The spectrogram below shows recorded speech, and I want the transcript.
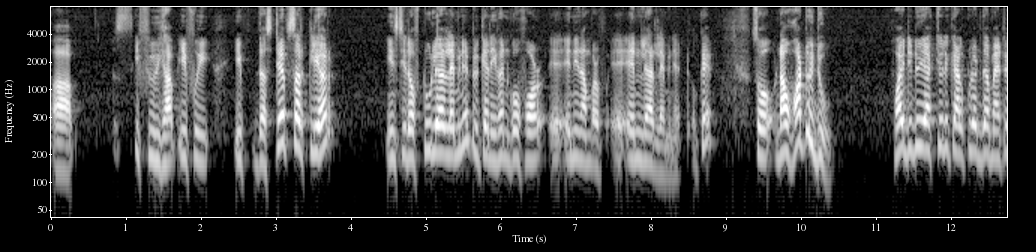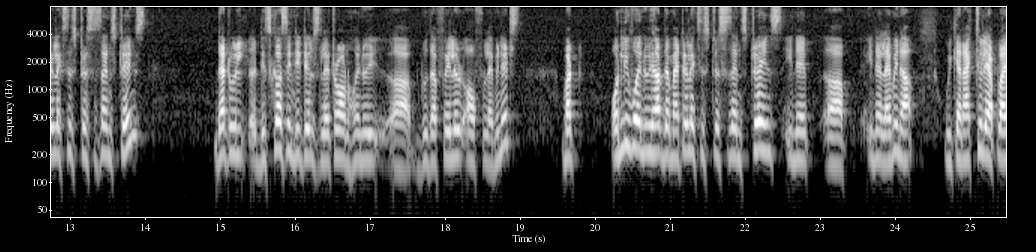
uh, if we have if we if the steps are clear instead of two layer laminate we can even go for any number of n layer laminate. Okay. So, now what we do? Why did we actually calculate the material axis stresses and strains? That we will discuss in details later on when we uh, do the failure of laminates, but only when we have the material axis stresses and strains in a uh, in a lamina we can actually apply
